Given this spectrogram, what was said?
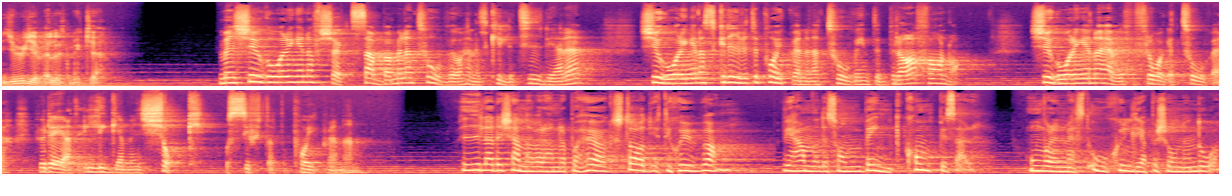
ljuger väldigt mycket. Men 20-åringen har försökt sabba mellan Tove och hennes kille tidigare. 20-åringen har skrivit till pojkvännen att Tove inte är bra för honom. 20-åringen har även frågat Tove hur det är att ligga med en tjock och syftat på pojkvännen. Vi lärde känna varandra på högstadiet i sjuan. Vi hamnade som bänkkompisar. Hon var den mest oskyldiga personen då.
